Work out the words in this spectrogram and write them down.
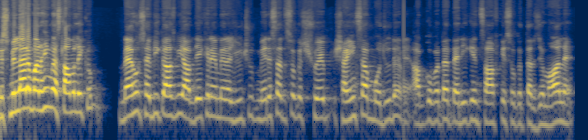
वालेकुम मैं हूँ सभी काजमी आप देख रहे हैं मेरा यूट्यूब मेरे साथ इस वक्त शुएब शाहीन साहब मौजूद है। आपको पता है तहरीक इंसाफ के इस वक्त तर्जमान है।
